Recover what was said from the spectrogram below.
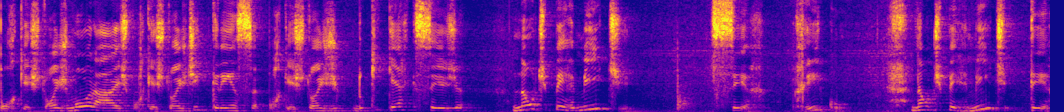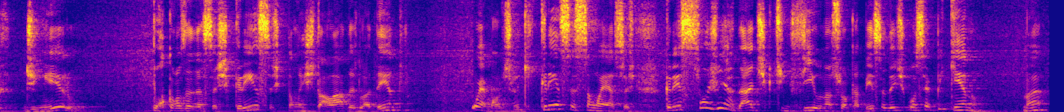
por questões morais, por questões de crença, por questões de, do que quer que seja, não te permite ser rico, não te permite ter dinheiro por causa dessas crenças que estão instaladas lá dentro? Ué, Maurício, que crenças são essas? Crenças são as verdades que te enfiam na sua cabeça desde que você é pequeno. Né?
